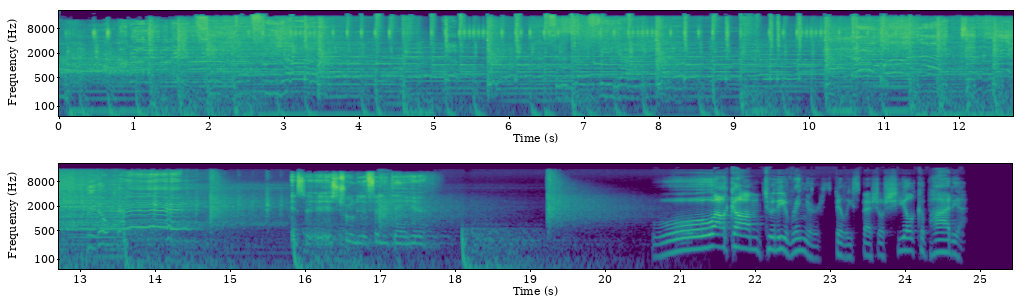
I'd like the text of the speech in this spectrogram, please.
It's it's truly a Philly thing here. Welcome to the Ringers Philly special. Sheil Kapadia,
